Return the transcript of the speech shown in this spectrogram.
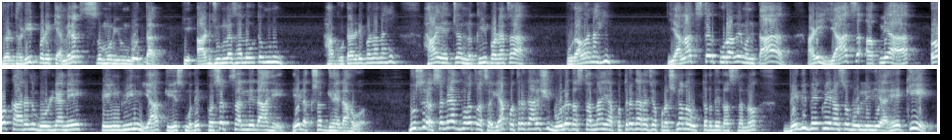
धडधडीतपणे कॅमेराच समोर येऊन बोलतात की आठ जूनला झालं होतं म्हणून. हा घोटारडीपणा नाही. हा याच्या नकलीपणाचा पुरावा नाही. यालाच तर पुरावे म्हणतात. आणि याच आपल्या अकारण बोलण्याने पेंग्विन या केसमध्ये फसत चाललेला आहे हे लक्षात घ्यायला हवं. दुसरं सगळ्यात महत्वाचं या पत्रकाराशी बोलत असताना या पत्रकाराच्या प्रश्नाला उत्तर देत असताना बेबी पेक्विन असं बोललेली आहे की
